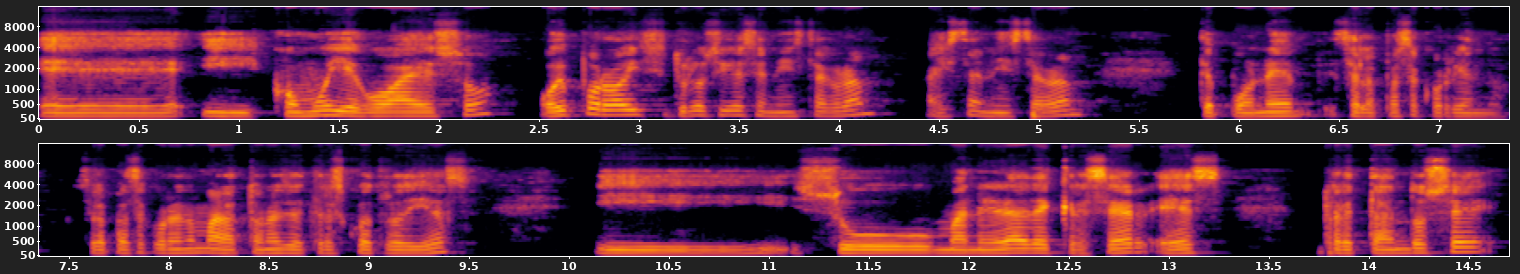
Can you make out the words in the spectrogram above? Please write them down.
Eh, ¿Y cómo llegó a eso? Hoy por hoy, si tú lo sigues en Instagram, ahí está en Instagram, te pone, se la pasa corriendo, se la pasa corriendo maratones de tres, cuatro días. Y su manera de crecer es retándose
